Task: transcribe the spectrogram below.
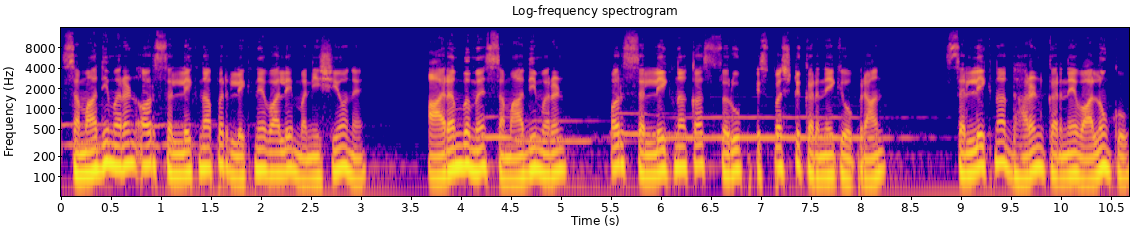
समाधि मरण और संलेखना पर लिखने वाले मनीषियों ने आरंभ में समाधि मरण और सल्लेखना का स्वरूप स्पष्ट करने के उपरांत संलेखना धारण करने वालों को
